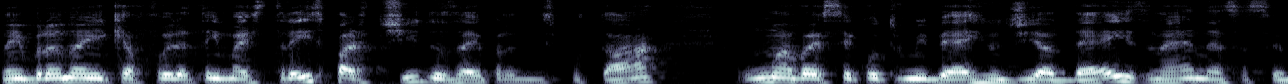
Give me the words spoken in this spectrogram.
Lembrando aí que a Fúria tem mais três partidas aí para disputar. Uma vai ser contra o MBR no dia 10, né? Nessa,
